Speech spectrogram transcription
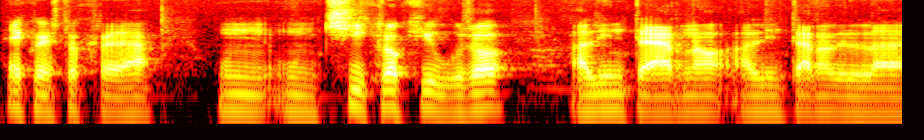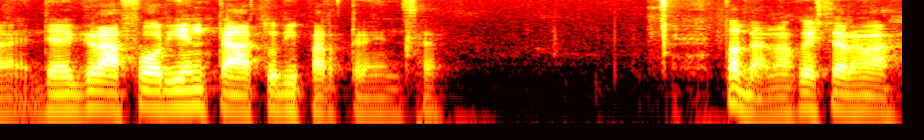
e questo crea un, un ciclo chiuso all'interno all del, del, grafo orientato di partenza. Vabbè, ma questa era una,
